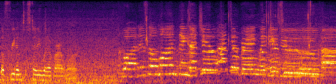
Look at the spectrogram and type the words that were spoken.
the freedom to study whatever I want. What is the one thing that you had to bring with you to college?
